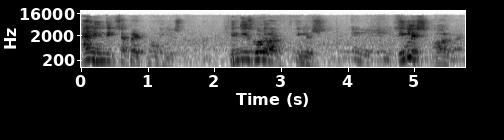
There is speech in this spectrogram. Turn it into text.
and Hindi separate. No English. Hindi is good or English? English. English. English. All right.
